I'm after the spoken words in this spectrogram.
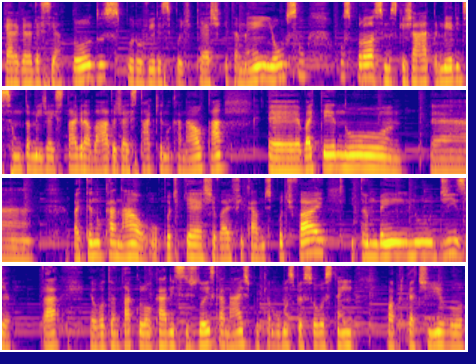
Quero agradecer a todos por ouvir esse podcast aqui também e ouçam os próximos, que já a primeira edição também já está gravada, já está aqui no canal, tá? É, vai ter no. É, vai ter no canal o podcast, vai ficar no Spotify e também no Deezer, tá? Eu vou tentar colocar nesses dois canais porque algumas pessoas têm o aplicativo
